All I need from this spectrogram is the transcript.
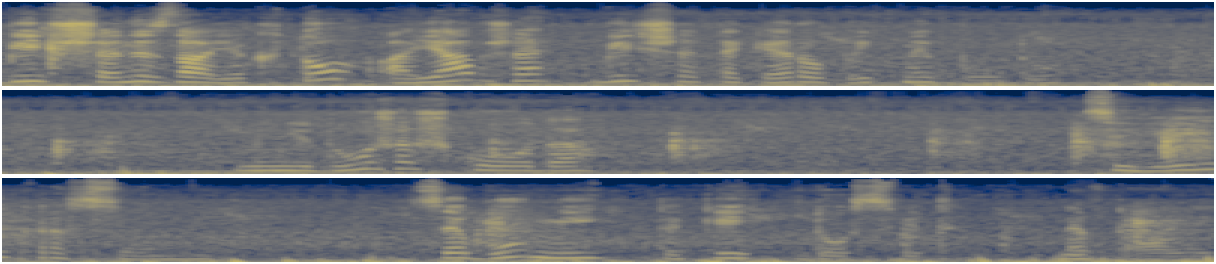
більше не знаю хто, а я вже більше таке робити не буду. Мені дуже шкода цієї красуні. Це був мій такий досвід невдалий.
